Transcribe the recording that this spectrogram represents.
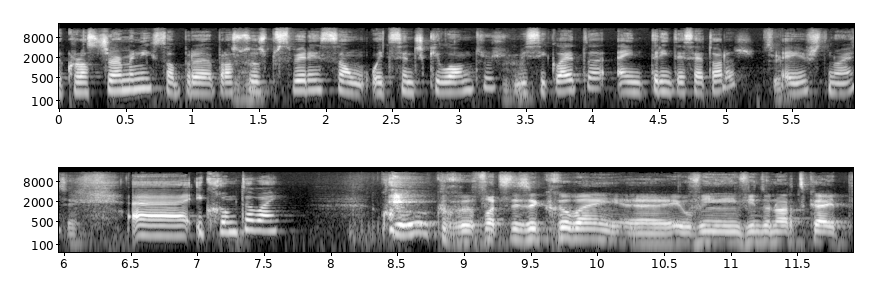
Across Germany, só para, para as uhum. pessoas perceberem, são 800 km uhum. de bicicleta em 37 horas, Sim. é isto, não é? Sim. Uh, e correu muito bem. Correu, pode-se dizer que correu bem. Eh, eu vim, vim do Norte Cape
